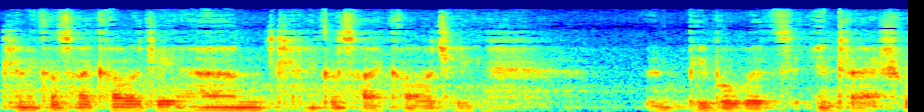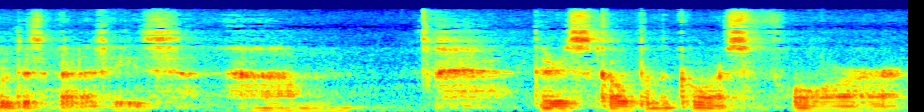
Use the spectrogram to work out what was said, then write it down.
clinical psychology and clinical psychology in people with intellectual disabilities. Um, there is scope in the course for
